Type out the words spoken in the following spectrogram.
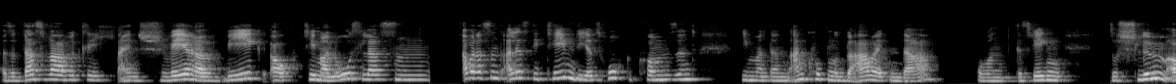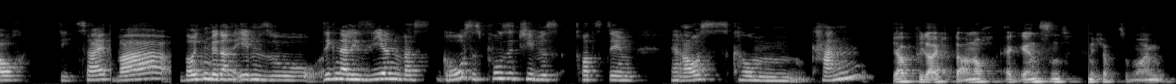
Also das war wirklich ein schwerer Weg, auch Thema Loslassen. Aber das sind alles die Themen, die jetzt hochgekommen sind, die man dann angucken und bearbeiten darf. Und deswegen, so schlimm auch die Zeit war, wollten wir dann eben so signalisieren, was Großes, Positives trotzdem herauskommen kann. Ja, vielleicht da noch ergänzend. Ich habe zu meinem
